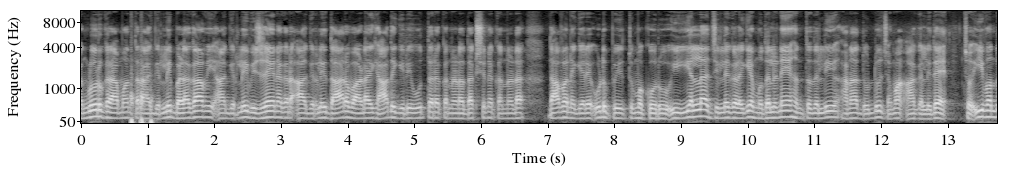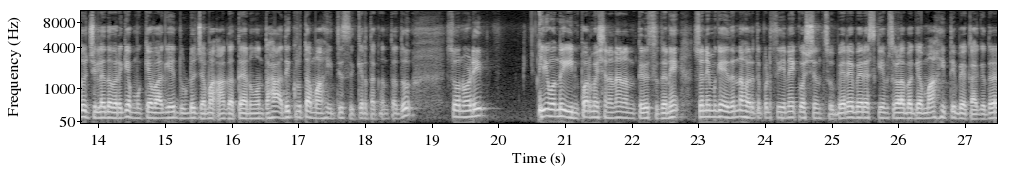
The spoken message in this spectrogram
ಬೆಂಗಳೂರು ಗ್ರಾಮಾಂತರ ಆಗಿರಲಿ, ಬೆಳಗಾವಿ ಆಗಿರಲಿ, ವಿಜಯನಗರ ಆಗಿರಲಿ, ಧಾರವಾಡ, ಯಾದಗಿರಿ, ಉತ್ತರ ಕನ್ನಡ, ದಕ್ಷಿಣ ಕನ್ನಡ, ದಾವಣಗೆರೆ, ಉಡುಪಿ, ತುಮಕೂರು ಈ ಎಲ್ಲ ಜಿಲ್ಲೆಗಳಿಗೆ ಮೊದಲನೇ ಹಂತದಲ್ಲಿ ಹಣ ದುಡ್ಡು ಜಮಾ ಆಗಲಿದೆ. ಸೊ ಈ ಒಂದು ಜಿಲ್ಲೆದವರಿಗೆ ಮುಖ್ಯವಾಗಿ ದುಡ್ಡು ಜಮಾ ಆಗತ್ತೆ ಅನ್ನುವಂತಹ ಅಧಿಕೃತ ಮಾಹಿತಿ ಸಿಕ್ಕಿರ್ತಕ್ಕಂಥದ್ದು. ಸೊ ನೋಡಿ, ಈ ಒಂದು ಇನ್ಫಾರ್ಮೇಷನನ್ನು ನಾನು ತಿಳಿಸಿದ್ದೀನಿ. ಸೊ ನಿಮಗೆ ಇದನ್ನು ಹೊರತುಪಡಿಸಿ ಏನೇ ಕ್ವಶನ್ಸು ಬೇರೆ ಬೇರೆ ಸ್ಕೀಮ್ಸ್ಗಳ ಬಗ್ಗೆ ಮಾಹಿತಿ ಬೇಕಾಗಿದ್ದರೆ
